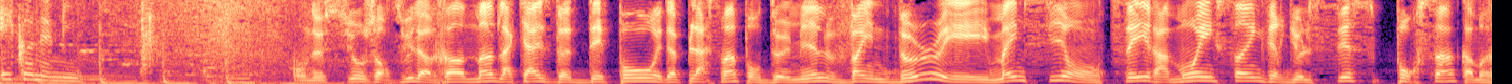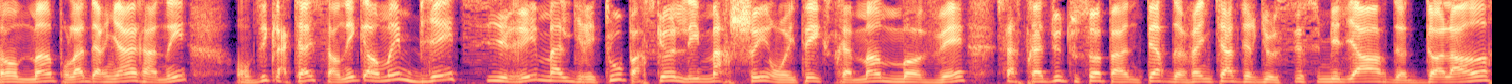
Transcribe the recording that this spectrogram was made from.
Économie. On a su aujourd'hui le rendement de la caisse de dépôt et de placement pour 2022 et même si on tire à moins 5,6% comme rendement pour la dernière année, on dit que la caisse s'en est quand même bien tirée malgré tout parce que les marchés ont été extrêmement mauvais. Ça se traduit tout ça par une perte de 24,6 milliards de dollars.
